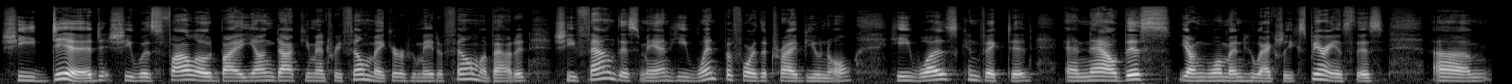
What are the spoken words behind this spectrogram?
She did. She was followed by a young documentary filmmaker who made a film about it. She found this man. He went before the tribunal. He was convicted. And now, this young woman who actually experienced this um,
